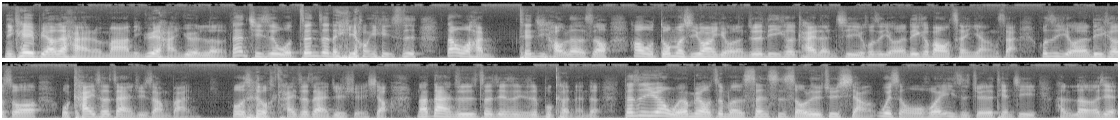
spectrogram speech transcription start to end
你可以不要再喊了吗？你越喊越热。但其实我真正的用意是，当我喊 天气好热的时候，啊，我多么希望有人就是立刻开冷气，或者有人立刻帮我撑阳伞，或者 有人立刻说我开车载你去上班，或者我开车载你去学校。那当然就是这件事情是不可能的。但是因为我又没有这么深思熟虑去想，为什么我会一直觉得天气很热，而且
